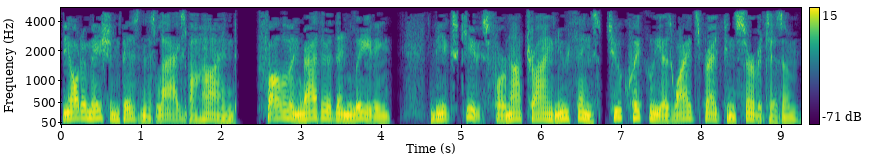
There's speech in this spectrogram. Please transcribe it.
The automation business lags behind, following rather than leading. The excuse for not trying new things too quickly is widespread conservatism.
